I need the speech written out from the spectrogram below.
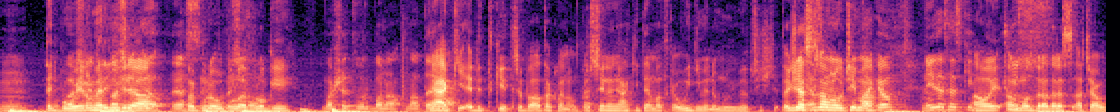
Hmm. teď budou jenom herní videa, jo, jasně, pak budou vole vlogy, Vaše tvorba na, na téma. nějaký editky třeba a takhle, no, prostě na nějaký tématka, uvidíme, domluvíme příště. Takže já se s vámi loučím a Tak jo, mějte se hezky. ahoj, Čus. Almos Brothers a čau.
